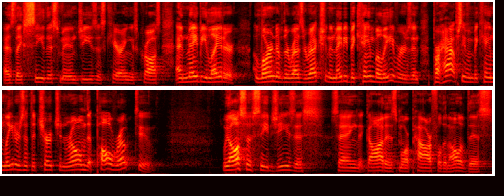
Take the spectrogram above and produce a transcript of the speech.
as they see this man Jesus carrying his cross, and maybe later learned of the resurrection and maybe became believers and perhaps even became leaders at the church in Rome that Paul wrote to. We also see Jesus saying that God is more powerful than all of this,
